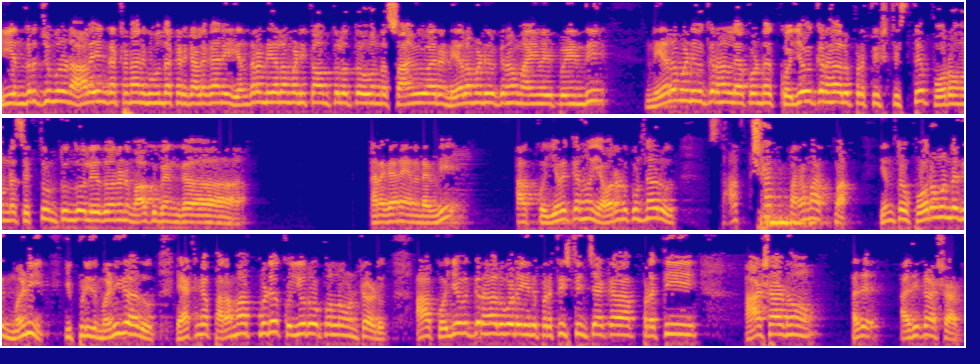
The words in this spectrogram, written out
ఈ ఇంద్రజుమ్నుడు ఆలయం కట్టడానికి ముందు అక్కడికి వెళ్ళగానే ఇంద్ర నీలమణి కాంతులతో ఉన్న స్వామివారి నీలమణి విగ్రహం మాయమైపోయింది. నీలమణి విగ్రహం లేకుండా కొయ్య విగ్రహాలు ప్రతిష్ఠిస్తే పూర్వం ఉన్న శక్తి ఉంటుందో లేదో అని మాకు బెంగ. అనగానే ఆయన నవ్వి ఆ కొయ్య విగ్రహం ఎవరనుకుంటున్నారు? సాక్షాత్ పరమాత్మ. ఎంతో పూర్వం ఉన్నది మణి. ఇప్పుడు ఇది మణి కాదు. ఏకంగా పరమాత్ముడే కొయ్య రూపంలో ఉంటాడు. ఆ కొయ్య విగ్రహాలు కూడా ఈయన ప్రతిష్ఠించాక ప్రతి ఆషాఢం అదే అధికాషాఢం.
